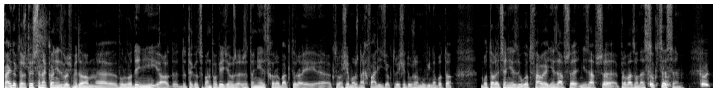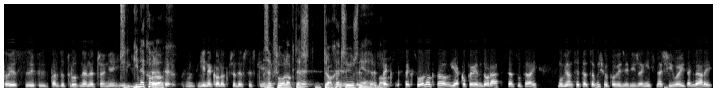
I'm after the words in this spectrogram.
panie doktorze, to jeszcze na koniec wróćmy do e, wulwodyni, do tego, co pan powiedział, że, że to nie jest choroba, której, e, którą się można chwalić, o której się dużo mówi, no bo to, bo to leczenie jest długotrwałe i nie zawsze, nie zawsze prowadzone z sukcesem. To, to jest y, bardzo trudne leczenie. Czyli ginekolog? Te, te, ginekolog przede wszystkim. Seksuolog też trochę, czy już nie? Bo... Seks, seksuolog, no jako pewien doradca tutaj, mówiący to, co myśmy powiedzieli, że nic na siłę i tak dalej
